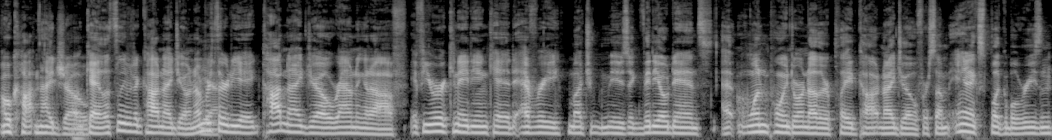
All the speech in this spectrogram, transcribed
Oh, Cotton Eye Joe. Okay, let's leave it at Cotton Eye Joe. Number Yeah. 38, Cotton Eye Joe, rounding it off. If you were a Canadian kid, every MuchMusic, video dance, at one point or another played Cotton Eye Joe for some inexplicable reason.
